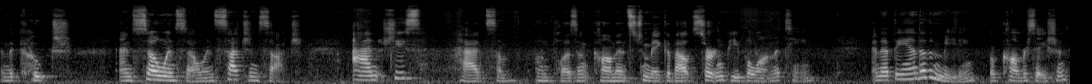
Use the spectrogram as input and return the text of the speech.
and the coach and so and so and such and such. And she's had some unpleasant comments to make about certain people on the team. And at the end of the meeting or conversation,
